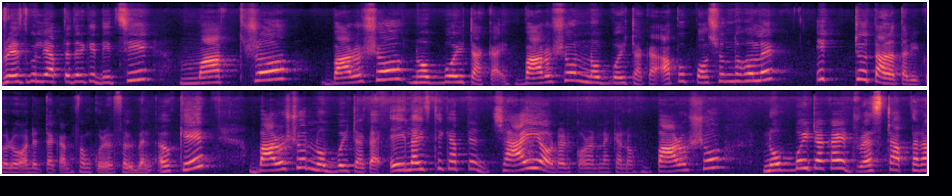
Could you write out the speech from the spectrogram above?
ড্রেসগুলি আপনাদেরকে দিচ্ছি মাত্র বারোশো নব্বই টাকায়। বারোশো নব্বই টাকা। আপু পছন্দ হলে একটু তাড়াতাড়ি করে অর্ডারটা কনফার্ম করে ফেলবেন, ওকে? বারোশো নব্বই টাকা। এই লাইফ থেকে আপনি যাই অর্ডার করেন না কেন, বারোশো নব্বই টাকায় ড্রেসটা আপনারা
